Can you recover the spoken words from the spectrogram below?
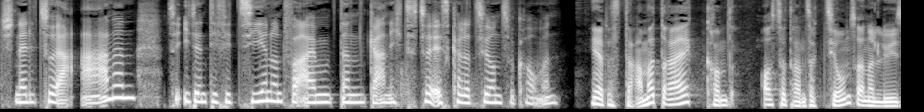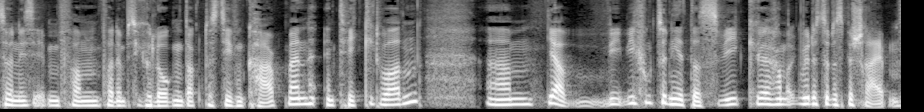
schnell zu erahnen, zu identifizieren und vor allem dann gar nicht zur Eskalation zu kommen. Ja, das Dharma-Dreieck kommt aus der Transaktionsanalyse und ist eben vom, von dem Psychologen Dr. Stephen Carpman entwickelt worden. Ähm, ja, wie, wie funktioniert das? Wie würdest du das beschreiben?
